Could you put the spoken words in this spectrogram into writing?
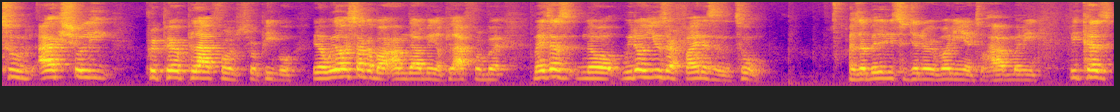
to actually prepare platforms for people. You know, we always talk about I'm down being a platform, but many times no, we don't use our finance as a tool, as abilities to generate money and to have money. Because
